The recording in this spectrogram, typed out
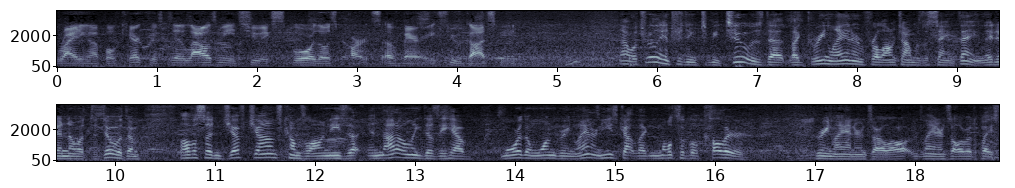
writing up both characters because it allows me to explore those parts of Barry through Godspeed. Now, what's really interesting to me too is that like Green Lantern for a long time was the same thing. They didn't know what to do with him. All of a sudden, Geoff Johns comes along, and he's uh, and not only does he have more than one Green Lantern, he's got like multiple color Green Lanterns all, all lanterns all over the place.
